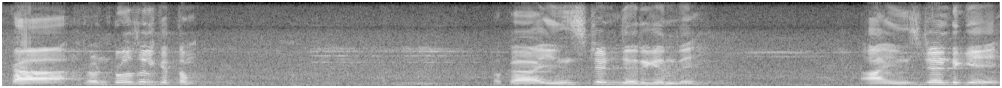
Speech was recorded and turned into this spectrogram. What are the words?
ఒక రెండు రోజుల క్రితం ఒక ఇన్సిడెంట్ జరిగింది ఆ ఇన్సిడెంట్కి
